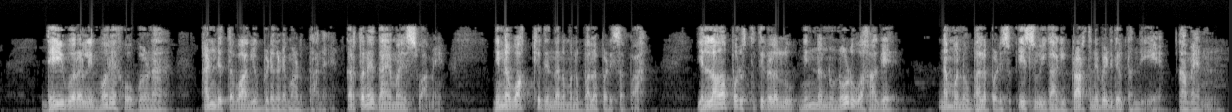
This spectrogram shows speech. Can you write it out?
ದೇವರಲ್ಲಿ ಮೊರೆ ಹೋಗೋಣ, ಖಂಡಿತವಾಗಿಯೂ ಬಿಡುಗಡೆ ಮಾಡುತ್ತಾನೆ. ಕರ್ತನೆ ದಯಮಯ ಸ್ವಾಮಿ ನಿನ್ನ ವಾಕ್ಯದಿಂದ ನಮ್ಮನ್ನು ಬಲಪಡಿಸಪ್ಪ. ಎಲ್ಲಾ ಪರಿಸ್ಥಿತಿಗಳಲ್ಲೂ ನಿನ್ನನ್ನು ನೋಡುವ ಹಾಗೆ ನಮ್ಮನ್ನು ಬಲಪಡಿಸು. ಯೇಸುವಿಗಾಗಿ ಪ್ರಾರ್ಥನೆ ಬೇಡಿದೆವು ತಂದೆಯೇ. ಆಮೇನ್.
